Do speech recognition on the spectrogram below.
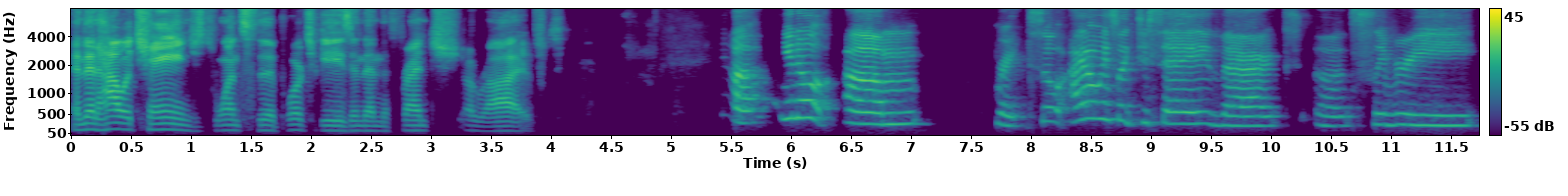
and then how it changed once the Portuguese and then the French arrived. Uh, you know, um, right. So I always like to say that uh, slavery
